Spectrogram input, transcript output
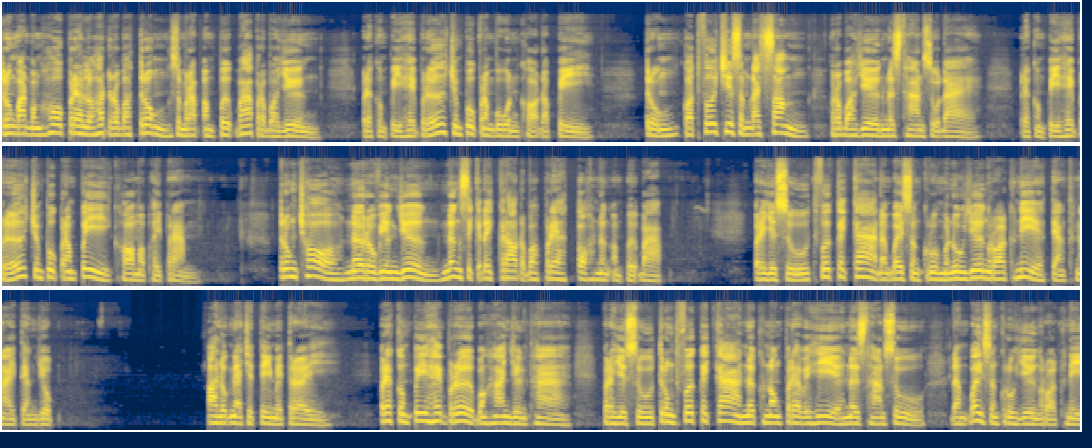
ទ្រង់បានបង្ហូរព្រះលោហិតរបស់ទ្រង់សម្រាប់អំពើបាបរបស់យើងព្រះគម្ពីរហេព្រើរជំពូក9ខ12ទ្រង់ក៏ធ្វើជាសម្ដេចសង្ឃ របស់យើងនៅស្ថានសួគ៌ដែរព្រះគម្ពីរហេព្រើរជំពូក7ខ25ទ្រង់ឈរនៅរវាងយើង និងសេចក្តីក្រោធរបស់ព្រះទាស់នឹងអំពើបាបព្រះយេស៊ូវធ្វើកិច្ចការដើម្បីសង្គ្រោះមនុស្សយើងរាល់គ្នា ទាំងថ្ងៃទាំងយប់អស់លោកអ្នកជាទីមេត្រី ព្រះគម្ពីរហេព្រើរបង្ហាញយើងថា ព្រះយេស៊ូវទ្រង់ធ្វើកិច្ចការនៅក្នុងព្រះវិហារនៅស្ថានសួគ៌ដើម្បីសង្គ្រោះយើងរាល់គ្នា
